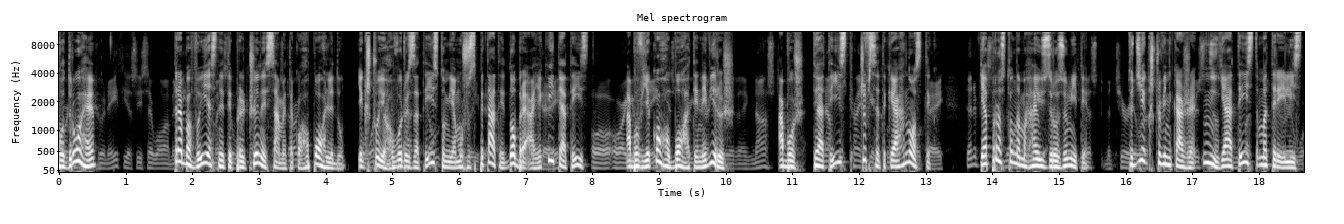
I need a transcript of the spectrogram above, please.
По-друге, треба вияснити причини саме такого погляду. Якщо я говорю з атеїстом, я можу спитати: добре, а який ти атеїст? Або в якого Бога ти не віриш? Або ж ти атеїст чи все таки агностик? Я просто намагаюсь зрозуміти. Тоді, якщо він каже ні, я атеїст, матеріаліст,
